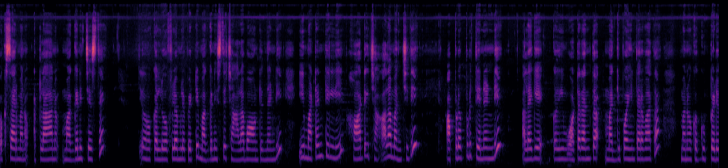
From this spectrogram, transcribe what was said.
ఒకసారి మనం అట్లా మగ్గనిచ్చేస్తే ఒక లో ఫ్లేమ్లో పెట్టి మగ్గనిస్తే చాలా బాగుంటుందండి. ఈ మటన్ టిల్లి హార్ట్కి చాలా మంచిది. అప్పుడప్పుడు తినండి. అలాగే ఈ వాటర్ అంతా మగ్గిపోయిన తర్వాత మనం ఒక గుప్పెడు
